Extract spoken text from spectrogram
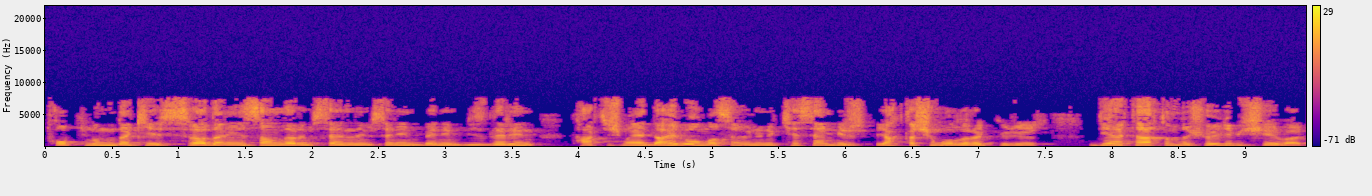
toplumdaki sıradan insanların, senin, senin, benim, bizlerin tartışmaya dahil olmasının önünü kesen bir yaklaşım olarak görüyoruz. Diğer taraftan da şöyle bir şey var.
